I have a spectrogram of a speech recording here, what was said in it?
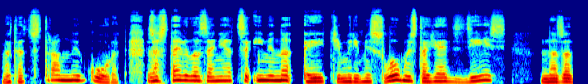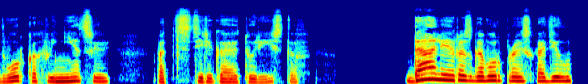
в этот странный город, заставило заняться именно этим ремеслом и стоять здесь, на задворках Венеции, подстерегая туристов. Далее разговор происходил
